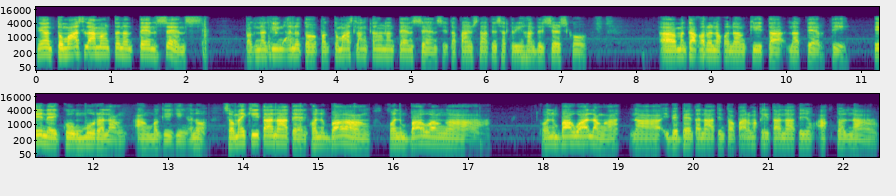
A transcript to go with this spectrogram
Ngayon, tumaas lamang to ng 10 cents. Pag naging ano to, pag tumaas lang to ng 10 cents, ita times natin sa 300 shares ko, uh, magkakaroon ako ng kita na 30. Ini kung mura lang ang magiging ano. So may kita natin kung ano bang kung ano bawang uh, kung halimbawa lang ha, na ibebenta natin to para makita natin yung actual na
